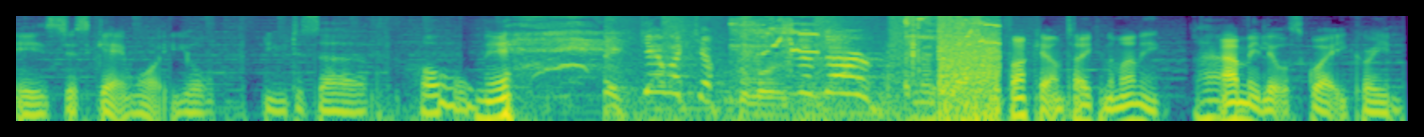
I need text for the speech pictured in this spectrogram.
is just getting what you're you deserve. Oh. Yeah. Get what you deserve. Fuck it, I'm taking the money. Uh, And me little squirty cream.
